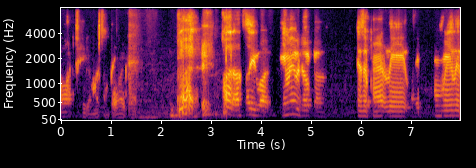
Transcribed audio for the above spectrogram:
Unlock Tatum or something like that. But but I'll tell you what, Ime Udoka is apparently like really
